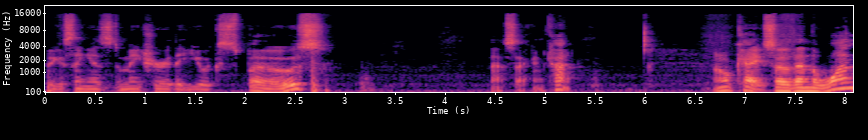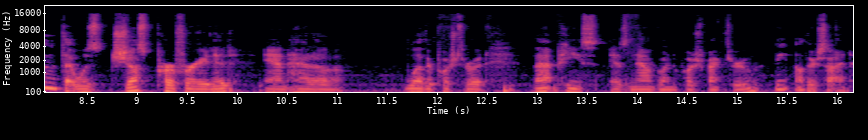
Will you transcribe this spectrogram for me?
Biggest thing is to make sure that you expose that second cut. Okay, so then the one that was just perforated and had a leather push through it, that piece is now going to push back through the other side.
